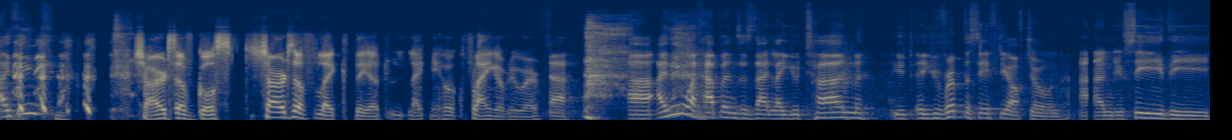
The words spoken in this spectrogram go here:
I think Shards of ghost, shards of like the uh, lightning hook flying everywhere. Yeah. Uh, I think what happens is that like you turn, you uh, you rip the safety off Joan, and you see the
